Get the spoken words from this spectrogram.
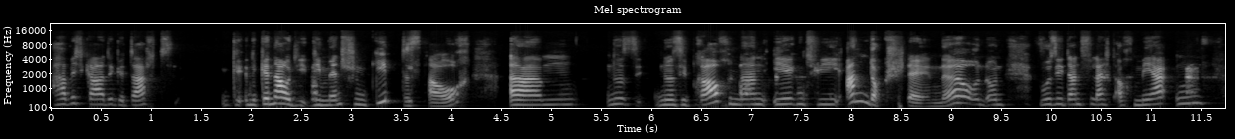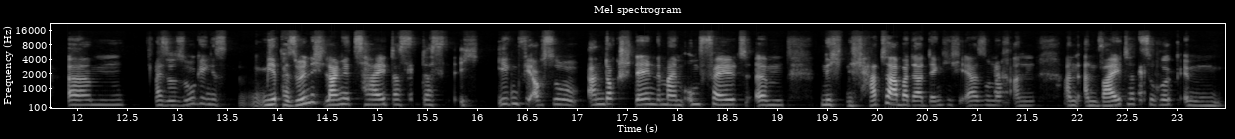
habe ich gerade gedacht, genau, die, die Menschen gibt es auch. Ähm, nur, sie, nur sie brauchen dann irgendwie Andockstellen, ne? Und, und wo sie dann vielleicht auch merken, ähm, also so ging es mir persönlich lange Zeit, dass, dass ich irgendwie auch so Andockstellen in meinem Umfeld ähm, nicht, nicht hatte, aber da denke ich eher so noch an, an, an weiter zurück im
